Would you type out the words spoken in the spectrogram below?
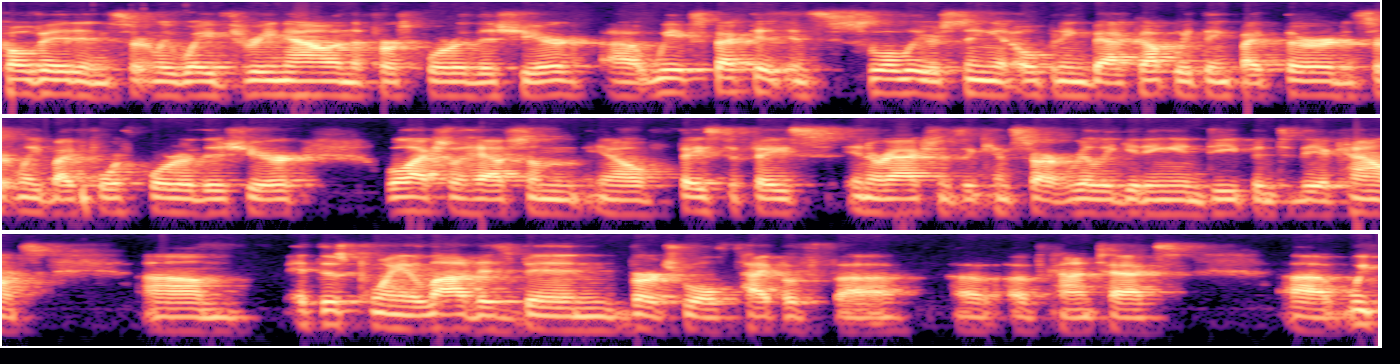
COVID and certainly wave three now in the first quarter of this year. Uh, we expect it and slowly are seeing it opening back up. We think by third and certainly by fourth quarter this year, we'll actually have some, you know, face-to-face interactions that can start really getting in deep into the accounts. Um, at this point, a lot of it has been virtual type of uh, of, of, contacts. Uh, we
